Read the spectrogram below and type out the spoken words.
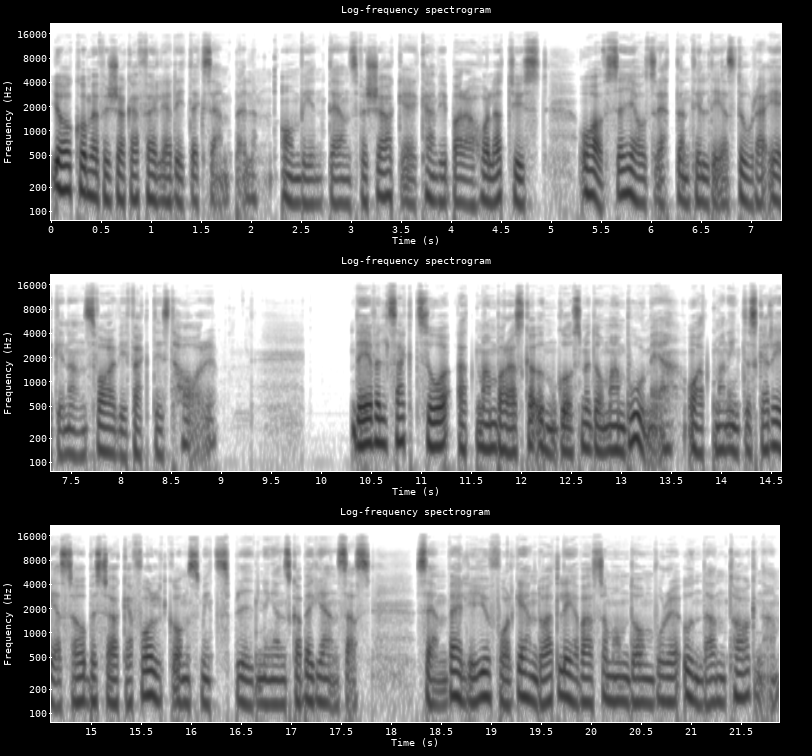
Jag kommer försöka följa ditt exempel. Om vi inte ens försöker kan vi bara hålla tyst och avsäga oss rätten till det stora egenansvar vi faktiskt har. Det är väl sagt så att man bara ska umgås med dem man bor med och att man inte ska resa och besöka folk om smittspridningen ska begränsas. Sen väljer ju folk ändå att leva som om de vore undantagna.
